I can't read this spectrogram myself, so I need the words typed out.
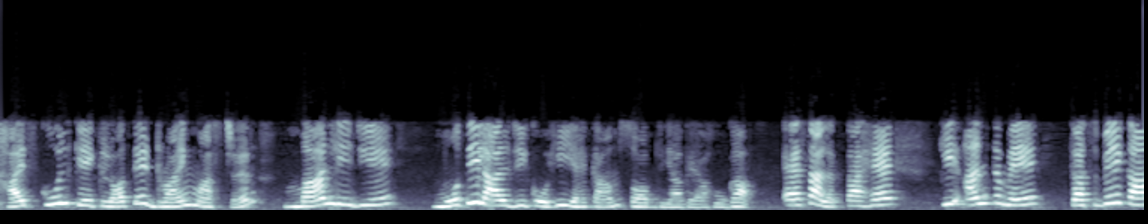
हाई स्कूल के इकलौते ड्राइंग मास्टर मान लीजिए, मोतीलाल जी को ही यह काम सौंप दिया गया होगा। ऐसा लगता है कि अंत में कस्बे का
